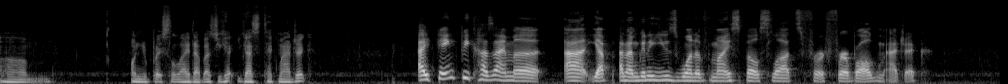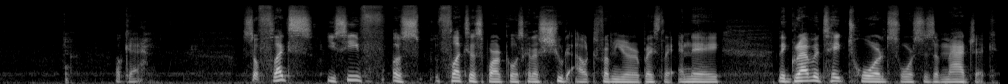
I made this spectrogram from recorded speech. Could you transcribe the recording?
um on your bracelet light up as you ca- you guys detect magic. I think because I'm a uh yep, and I'm going to use one of my spell slots for furball magic. Okay. So flecks, you see f- uh, flecks and sparkles kind of shoot out from your bracelet, and they they gravitate towards sources of magic.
